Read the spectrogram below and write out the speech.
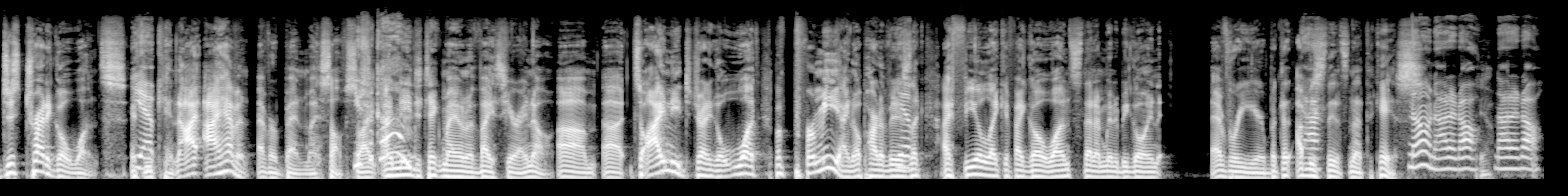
Just try to go once if you can. I, I haven't ever been myself, so I, I need to take my own advice here. I know. Um, uh, so I need to try to go once. But for me, I know part of it is Yep. like I feel like if I go once, then I'm going to be going every year. But that, Yeah. obviously, that's not the case. no, not at all. Yeah. Not at all.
